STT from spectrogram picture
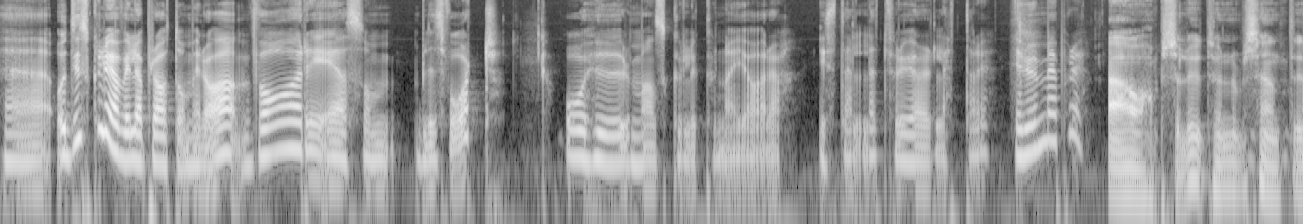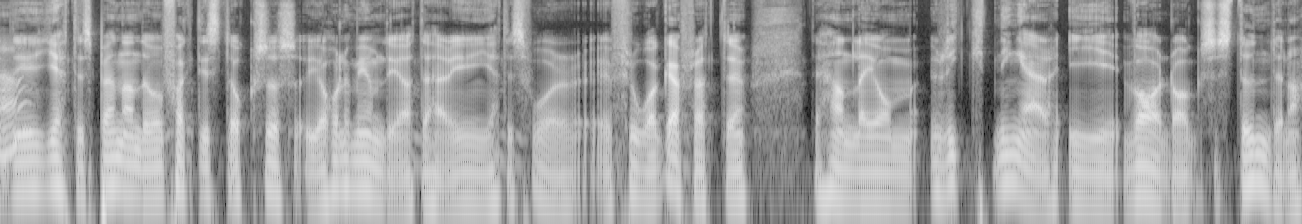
Eh, och det skulle jag vilja prata om idag, vad det är som blir svårt och hur man skulle kunna göra istället för att göra det lättare. Är du med på det? ja, absolut, 100 procent. Ja. Det är jättespännande och faktiskt också, så- jag håller med om det, att det här är en jättesvår eh, fråga för att eh, det handlar ju om riktningar i vardagsstunderna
